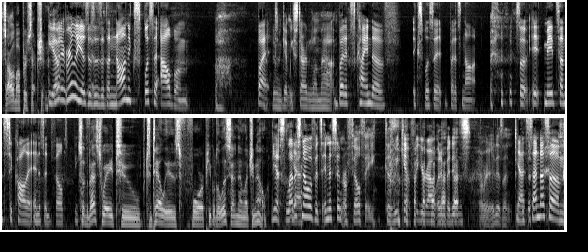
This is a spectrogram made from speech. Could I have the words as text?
It's all about perception. Yeah, What it really is is, is it's a non-explicit album, but You're gonna get me started on that. but it's kind of explicit, but it's not. so it made sense to call it Innocent Filth. So the best way to to tell is for people to listen and let you know. Yes, let us know if it's innocent or filthy because we can't figure out if it is or it isn't. yeah, send us um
